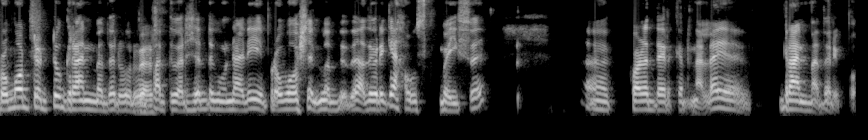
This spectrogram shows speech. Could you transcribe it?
ப்ரொமோட்டட் டு கிராண்ட் மதர் ஒரு. பத்து வருஷத்துக்கு முன்னாடி ப்ரொமோஷன் வந்தது. அது வரைக்கும் ஹவுஸ் ஒய்ஃபு குழந்தை இருக்கிறதுனால கிராண்ட் மதர் இப்போ.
